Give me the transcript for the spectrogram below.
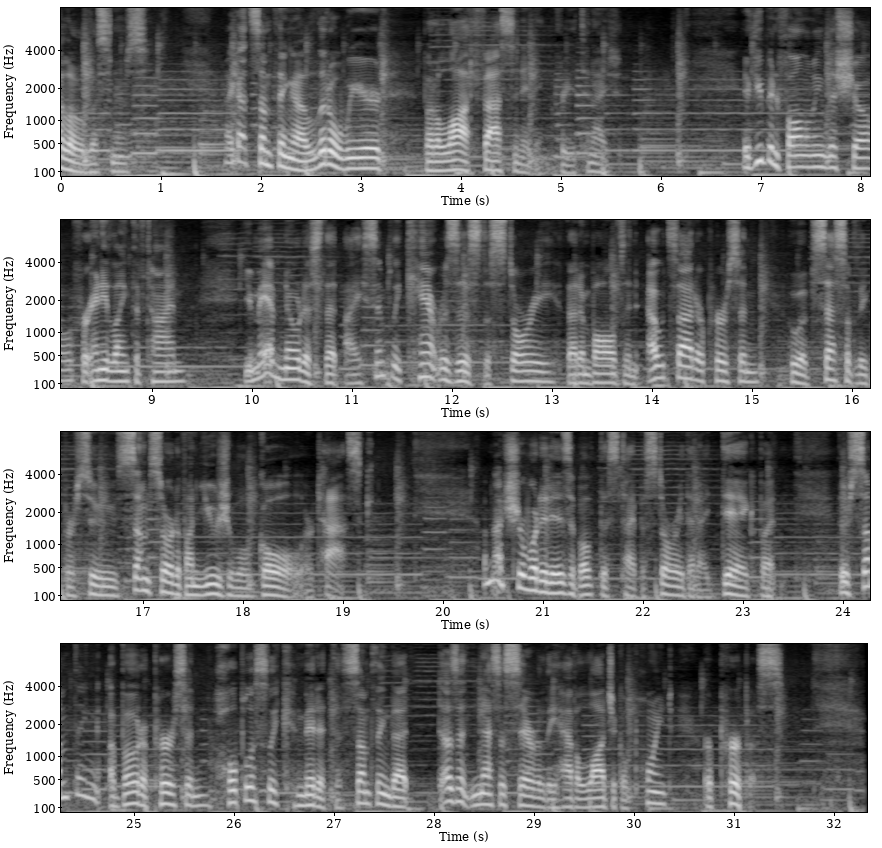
Hello, listeners. I got something a little weird, but a lot fascinating for you tonight. If you've been following this show for any length of time, you may have noticed that I simply can't resist a story that involves an outsider person who obsessively pursues some sort of unusual goal or task. I'm not sure what it is about this type of story that I dig, but there's something about a person hopelessly committed to something that doesn't necessarily have a logical point or purpose.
